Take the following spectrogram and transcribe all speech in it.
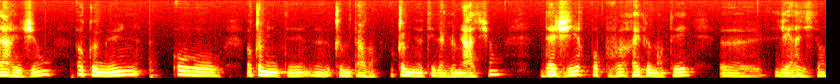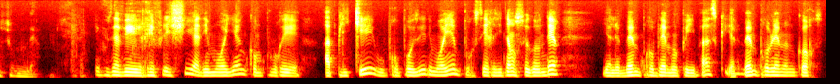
la, région, aux communes, aux, communautés, euh, aux communautés d'agglomération d'agir pour pouvoir réglementer euh, les résidences secondaires. Et vous avez réfléchi à des moyens qu'on pourrait appliquer ou proposer des moyens pour ces résidences secondaires Il y a le même problème au Pays Basque, il y a le même problème en Corse,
